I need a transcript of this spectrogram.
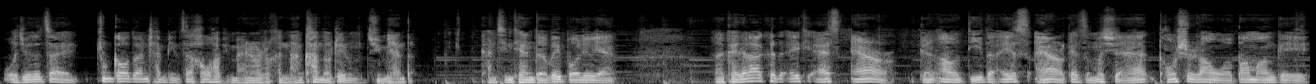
我觉得在中高端产品、在豪华品牌上是很难看到这种局面的。看今天的微博留言，呃，凯迪拉克的 ATS L 跟奥迪的 A S L 该怎么选？同事让我帮忙给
